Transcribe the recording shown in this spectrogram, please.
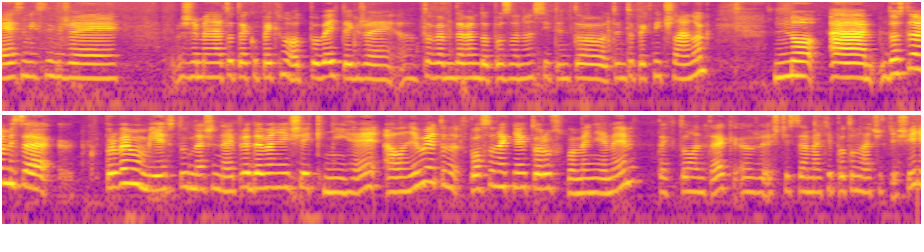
A ja si myslím, že že má na to takú peknú odpoveď, takže to vám dávam do pozornosti, tento, tento pekný článok. No a dostávame sa prvému miestu k našej najpredávanejšej knihe, ale nebude to posledná kniha, ktorú spomenieme, tak to len tak, že ešte sa máte potom na čo tešiť.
